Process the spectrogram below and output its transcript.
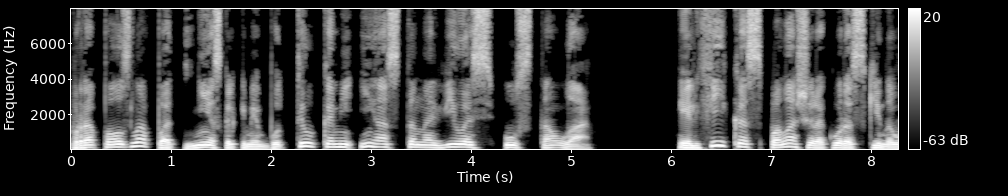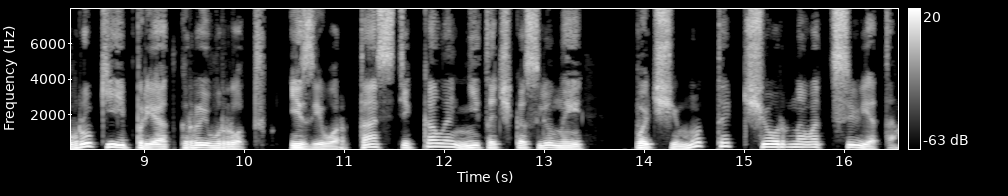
проползла под несколькими бутылками и остановилась у стола. Эльфийка спала, широко раскинув руки и приоткрыв рот. Из его рта стекала ниточка слюны, почему-то черного цвета.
